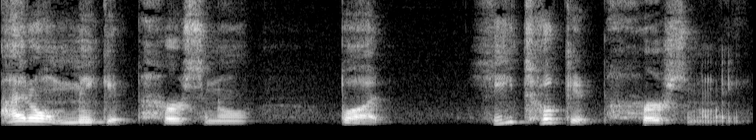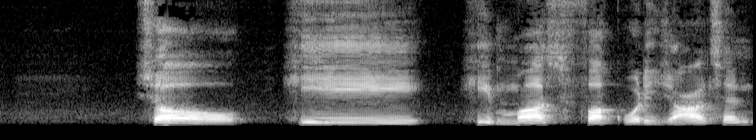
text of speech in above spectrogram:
I don't make it personal. But he took it personally. So he he must fuck Woody Johnson.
